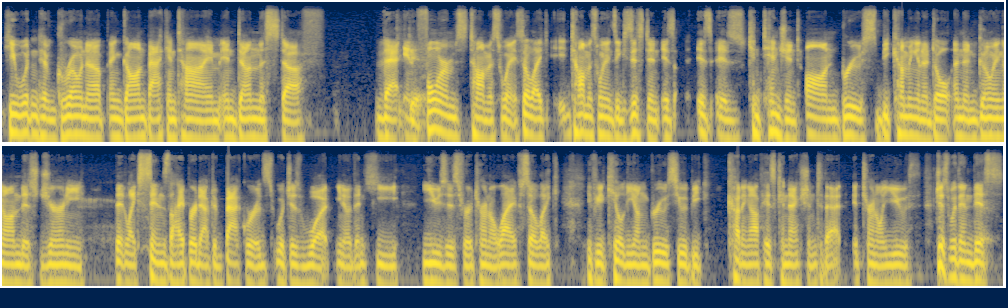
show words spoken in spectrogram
he wouldn't have grown up and gone back in time and done the stuff that informs Thomas Wayne. So like Thomas Wayne's existence is is is contingent on Bruce becoming an adult and then going on this journey that like sends the hyper adaptive backwards, which is what, you know, then he uses for eternal life. So like if he'd killed young Bruce, he would be cutting off his connection to that eternal youth just within this.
